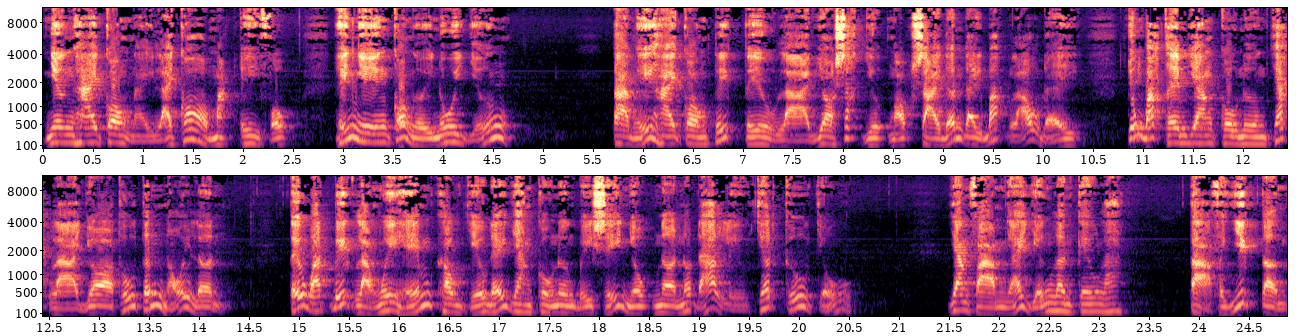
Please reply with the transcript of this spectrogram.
nhưng hai con này lại có mặt y phục, hiển nhiên có người nuôi dưỡng. Ta nghĩ hai con tiết tiêu là do sắc dược mộc xài đến đây bắt lão đệ. Chúng bắt thêm gian cô nương chắc là do thú tính nổi lên. Tiểu Bạch biết là nguy hiểm, không chịu để gian cô nương bị sỉ nhục nên nó đã liều chết cứu chủ. Giang Phàm nhảy dựng lên kêu la. Ta phải giết tên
